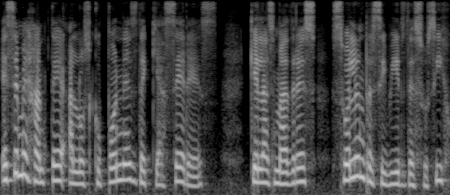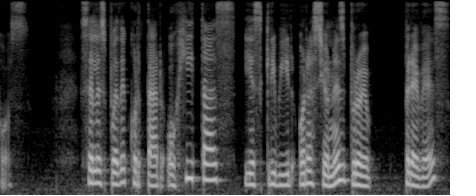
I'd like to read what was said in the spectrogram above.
es semejante a los cupones de quehaceres que las madres suelen recibir de sus hijos. Se les puede cortar hojitas y escribir oraciones breves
